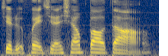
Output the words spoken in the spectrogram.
纪律会嘉乡报道。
